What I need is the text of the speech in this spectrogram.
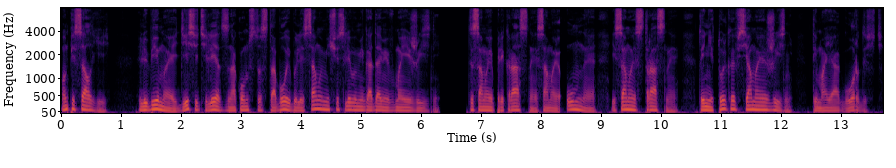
Он писал ей, «Любимая, десять лет знакомства с тобой были самыми счастливыми годами в моей жизни. Ты самая прекрасная, самая умная и самая страстная. Ты не только вся моя жизнь, ты моя гордость».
